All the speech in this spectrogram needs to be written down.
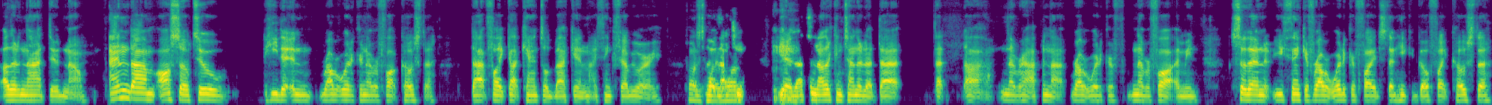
other than that, dude, no. And um, also too, he didn't. Robert Whitaker never fought Costa. That fight got canceled back in I think February. So that's an- yeah, that's another contender that that that uh, never happened. That Robert Whitaker never fought. I mean, so then you think if Robert Whitaker fights, then he could go fight Costa.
